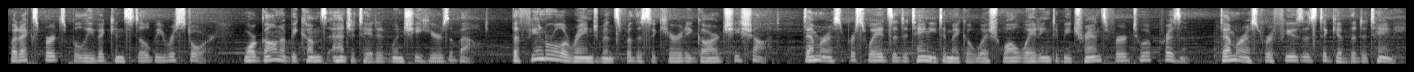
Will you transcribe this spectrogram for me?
but experts believe it can still be restored. Morgana becomes agitated when she hears about the funeral arrangements for the security guard she shot. Demarest persuades a detainee to make a wish while waiting to be transferred to a prison. Demarest refuses to give the detainee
